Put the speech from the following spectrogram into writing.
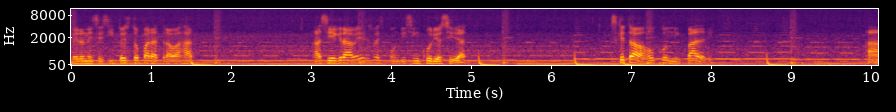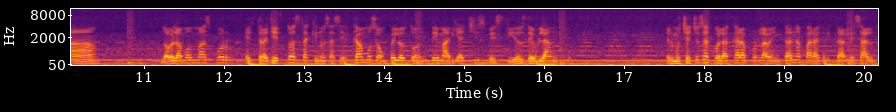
pero necesito esto para trabajar. Así de grave, respondí sin curiosidad. Es que trabajo con mi padre. Ah, no hablamos más por el trayecto hasta que nos acercamos a un pelotón de mariachis vestidos de blanco. El muchacho sacó la cara por la ventana para gritarles algo.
